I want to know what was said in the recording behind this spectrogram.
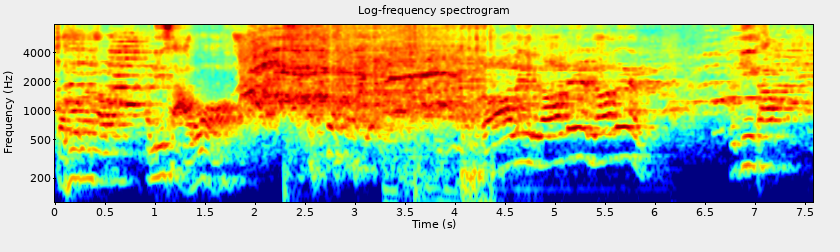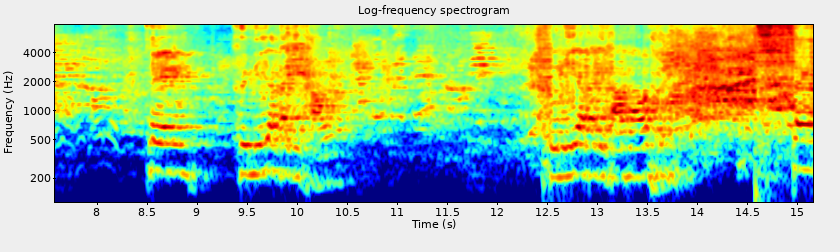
ขอโทษนะครับ อันนี้สาวแล้วเหรอล้อเล่นล้อเล่นล้อเล่นเมื่อกี้ครับ เพลงคืนนี้อยากได้กี่ครั้ง คืนนี้อยากได้กี่ครั้งครับใช่ไหม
